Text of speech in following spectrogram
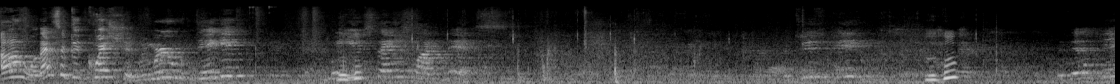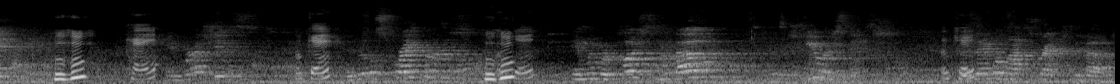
Oh, well, that's a good question. When we're digging, we mm-hmm. use things like this. The toothpick, the dental pick, Okay. and brushes, Okay. and little scrapers. Okay. And when we're close to the bone, skewer sticks. Okay. They will not scratch the bone.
